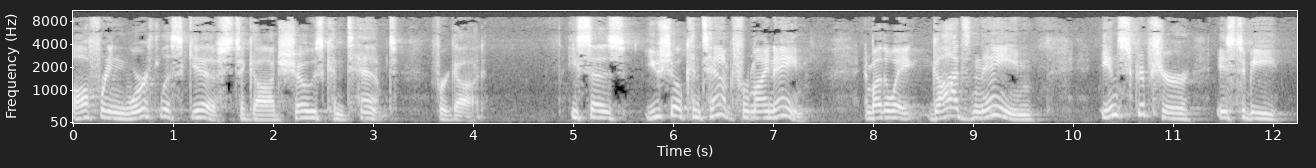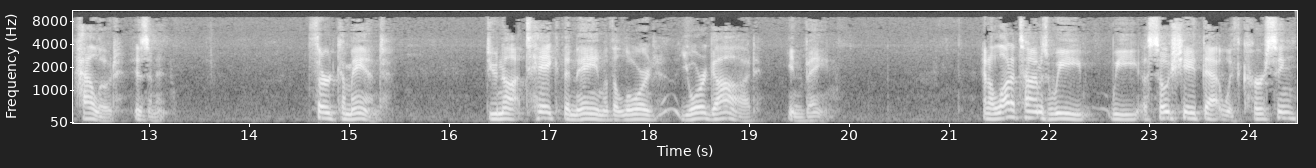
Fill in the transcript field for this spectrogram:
Offering worthless gifts to God shows contempt for God. He says, You show contempt for my name. And by the way, God's name in Scripture is to be hallowed, isn't it? Third command do not take the name of the Lord your God in vain. And a lot of times we, we associate that with cursing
